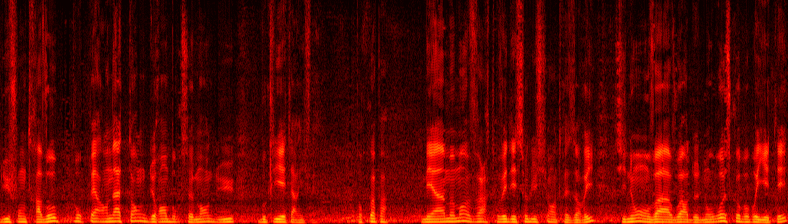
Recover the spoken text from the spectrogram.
du fonds de travaux pour en attente du remboursement du bouclier tarifaire. Pourquoi pas? Mais à un moment, il va falloir trouver des solutions en trésorerie. Sinon, on va avoir de nombreuses copropriétés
